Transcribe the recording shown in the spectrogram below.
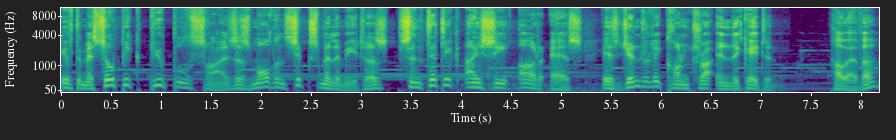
If the mesopic pupil size is more than 6 mm, synthetic ICRS is generally contraindicated. However,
